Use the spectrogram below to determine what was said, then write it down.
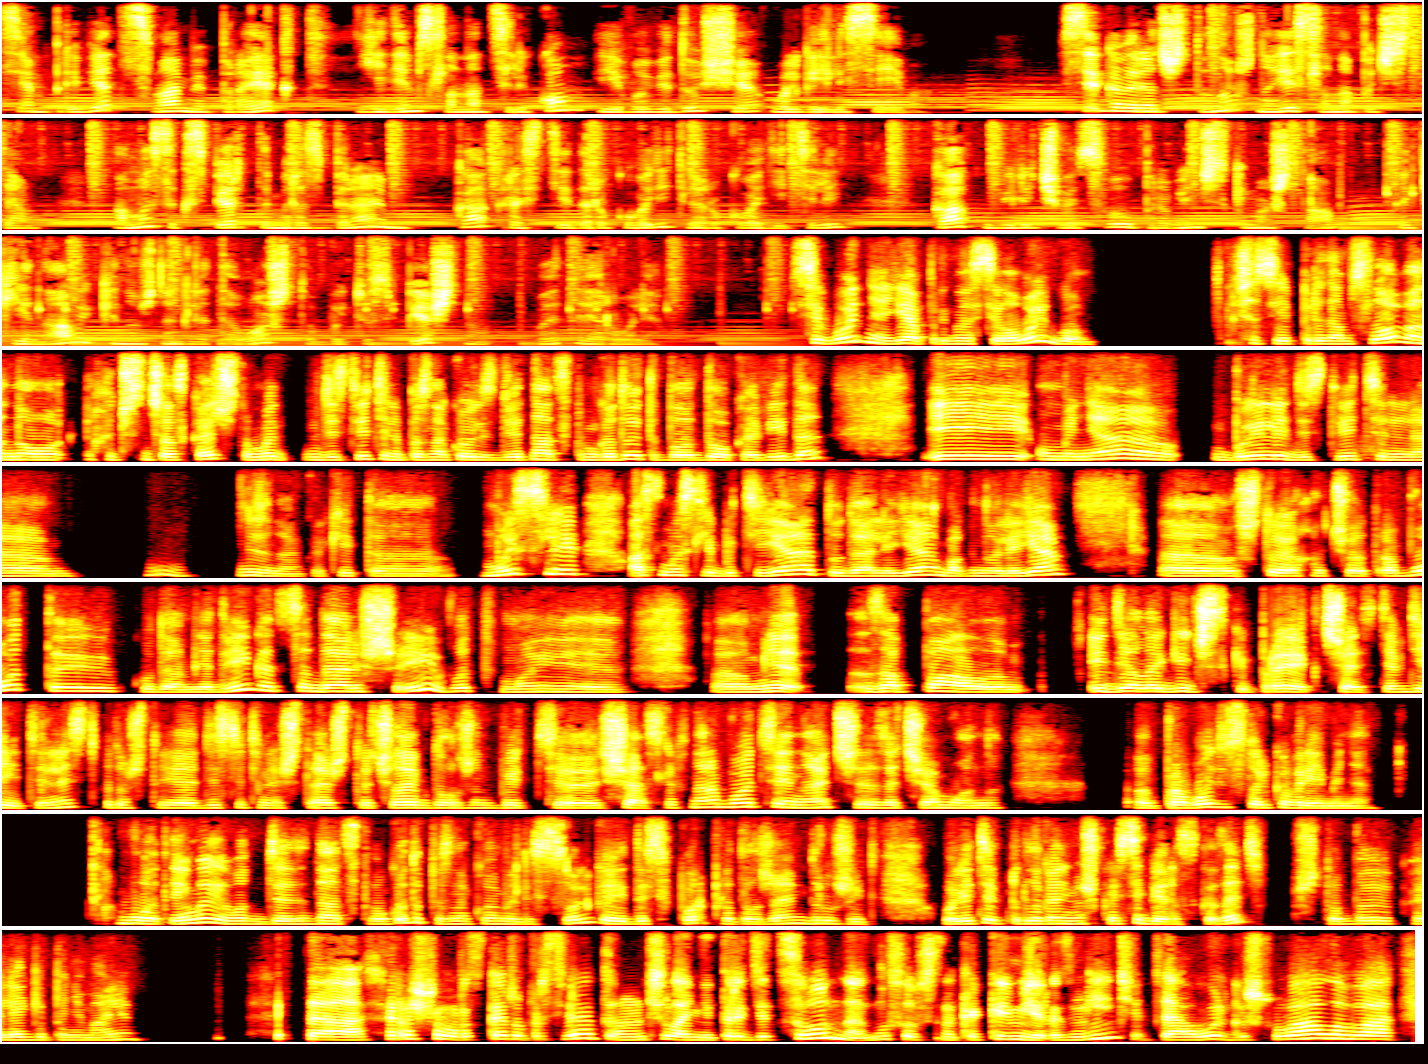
Всем привет! С вами проект «Едим слона целиком» и его ведущая Ольга Елисеева. Все говорят, что нужно есть слона по частям, а мы с экспертами разбираем, как расти до руководителя руководителей, как увеличивать свой управленческий масштаб, какие навыки нужны для того, чтобы быть успешным в этой роли. Сегодня я пригласила Ольгу. Сейчас я передам слово, но хочу сначала сказать, что мы действительно познакомились в 2019 году, это было до ковида, и у меня были действительно ну, не знаю, какие-то мысли о смысле бытия, туда ли я, могу ли я, э, что я хочу от работы, куда мне двигаться дальше. И вот мы, э, мне запал идеологический проект счастья в деятельности, потому что я действительно считаю, что человек должен быть э, счастлив на работе, иначе зачем он проводит столько времени. Вот, и мы вот 2019 года познакомились с Ольгой и до сих пор продолжаем дружить. Оля, я тебе предлагаю немножко о себе рассказать, чтобы коллеги понимали. Да, хорошо, расскажу про себя. Я начала нетрадиционно, ну, собственно, как и мир изменчив. Да, Ольга Шувалова,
